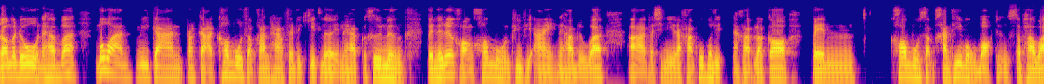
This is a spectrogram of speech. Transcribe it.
เรามาดูนะครับว่าเมื่อวานมีการประกาศข้อมูลสำคัญทางเศรษฐกิจเลยนะครับ ก็คือ 1 เป็นในเรื่องของข้อมูล PPI นะครับ หรือว่าอ่าดัชนีราคาผู้ผลิตนะครับ แล้วก็เป็นข้อมูลสำคัญที่บ่งบอกถึงสภาวะ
